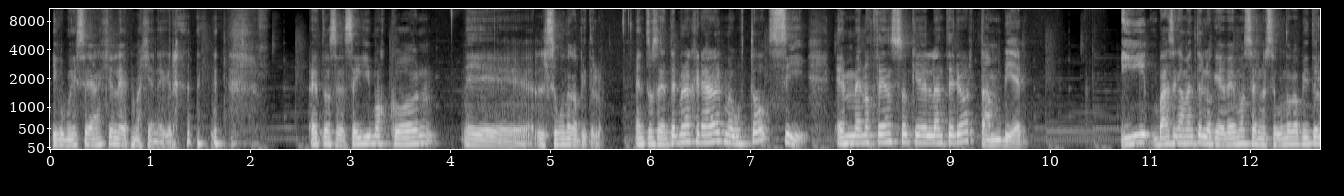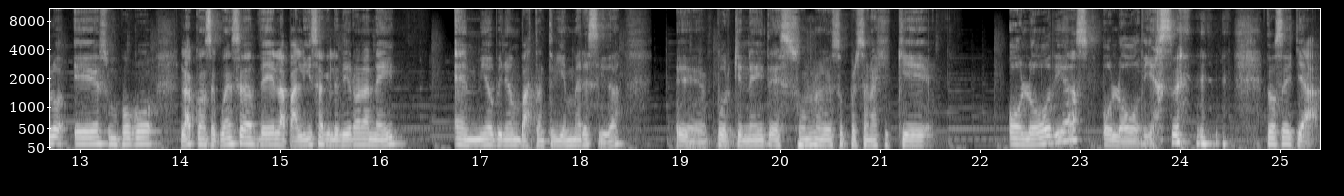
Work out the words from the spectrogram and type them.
Y como dice Ángel, es magia negra. Entonces, seguimos con eh, el segundo capítulo. Entonces, en términos generales, ¿me gustó? Sí. ¿Es menos denso que el anterior? También. Y básicamente lo que vemos en el segundo capítulo es un poco las consecuencias de la paliza que le dieron a Nate. En mi opinión, bastante bien merecida. Eh, porque Nate es uno de esos personajes que o lo odias o lo odias. Entonces ya,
